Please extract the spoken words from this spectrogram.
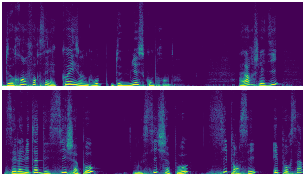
de renforcer la cohésion de groupe, de mieux se comprendre. Alors je l'ai dit, c'est la méthode des six chapeaux donc six chapeaux, six pensées et pour ça,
